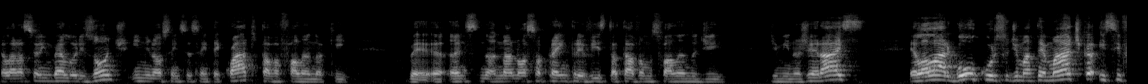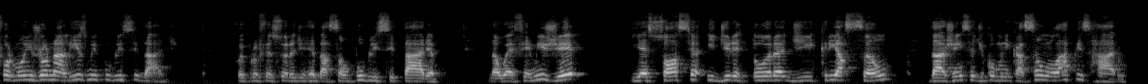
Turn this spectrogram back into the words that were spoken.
Ela nasceu em Belo Horizonte em 1964, estava falando aqui, é, antes na, nossa pré-entrevista estávamos falando de, de Minas Gerais. Ela largou o curso de matemática e se formou em jornalismo e publicidade. Foi professora de redação publicitária na UFMG e é sócia e diretora de criação da agência de comunicação Lápis Raro.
